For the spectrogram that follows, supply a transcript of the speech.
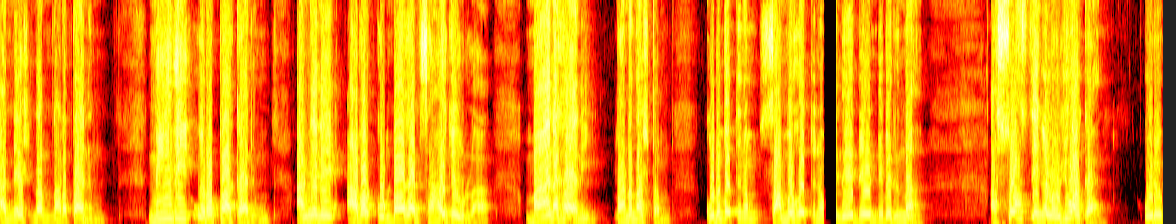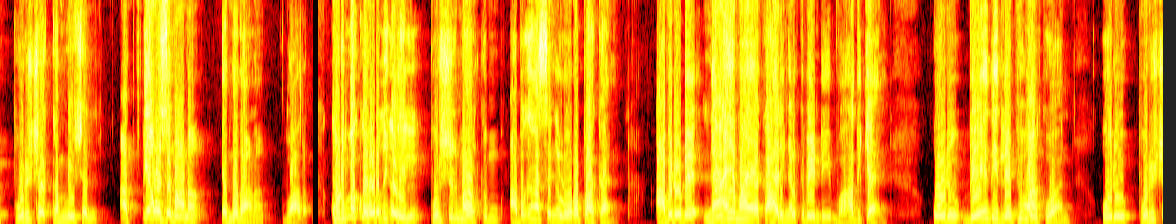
അന്വേഷണം നടത്താനും നീതി ഉറപ്പാക്കാനും അങ്ങനെ അവർക്കുണ്ടാകാൻ സാധ്യതയുള്ള മാനഹാനി പണനഷ്ടം കുടുംബത്തിനും സമൂഹത്തിനും നേരിടേണ്ടി വരുന്ന അസ്വാസ്ഥ്യങ്ങൾ ഒഴിവാക്കാൻ ഒരു പുരുഷ കമ്മീഷൻ അത്യാവശ്യമാണ് എന്നതാണ് വാദം. കുടുംബ കോടതികളിൽ പുരുഷന്മാർക്കും അവകാശങ്ങൾ ഉറപ്പാക്കാൻ അവരുടെ ന്യായമായ കാര്യങ്ങൾക്ക് വേണ്ടി വാദിക്കാൻ ഒരു വേദി ലഭ്യമാക്കുവാൻ ഒരു പുരുഷ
